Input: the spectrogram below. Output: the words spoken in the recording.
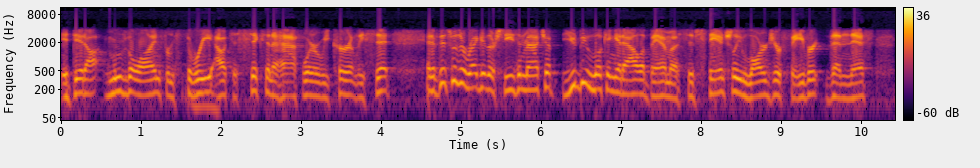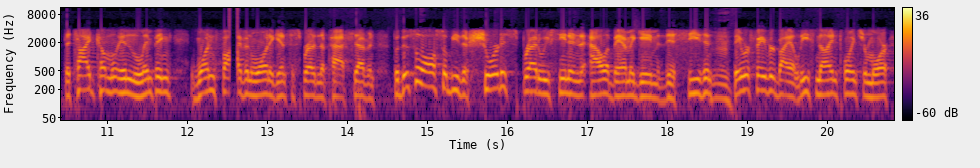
It did uh, move the line from three out to six and a half, where we currently sit. And if this was a regular season matchup, you'd be looking at Alabama, substantially larger favorite than this. The Tide come in limping, one five and one against the spread in the past seven. But this will also be the shortest spread we've seen in an Alabama game this season. Mm-hmm. They were favored by at least nine points or more,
